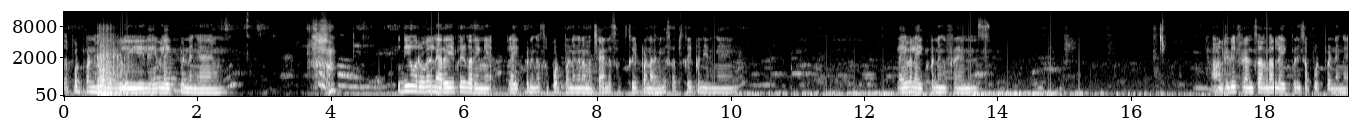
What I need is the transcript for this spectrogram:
சப்போர்ட் பண்ணுங்கள் உறவுகளே லைவ் லைக் பண்ணுங்க. புதிய உறவுகள் நிறைய பேர் வரீங்க. லைக் பண்ணுங்க சப்போர்ட் பண்ணுங்க. நம்ம சேனலை சப்ஸ்கிரைப் பண்ணாதவங்க சப்ஸ்கிரைப் பண்ணிடுங்க லைவை லைக் பண்ணுங்க ஃப்ரெண்ட்ஸ் ஆல்ரெடி ஃப்ரெண்ட்ஸாக இருந்தால் லைக் பண்ணி சப்போர்ட் பண்ணுங்க.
